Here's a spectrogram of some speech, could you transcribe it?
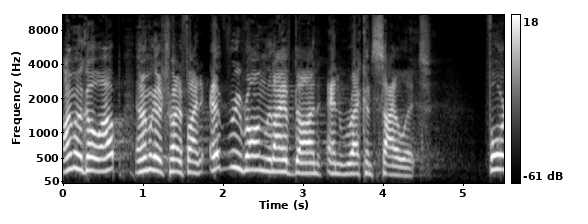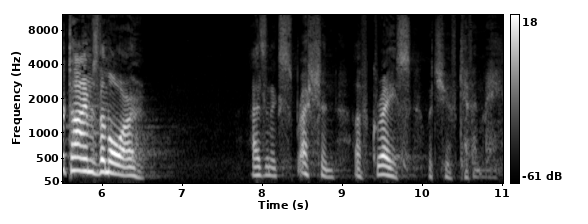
I'm going to go up and I'm going to try to find every wrong that I have done and reconcile it. Four times the more as an expression of grace which you have given me.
